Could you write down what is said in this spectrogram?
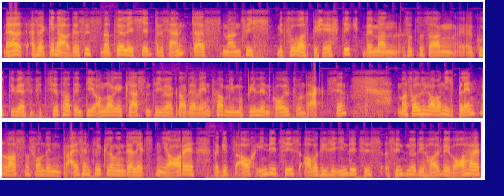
Naja, also genau, das ist natürlich interessant, dass man sich mit sowas beschäftigt, wenn man sozusagen äh, gut diversifiziert hat in die Anlageklassen, die wir gerade erwähnt haben, Immobilien, Gold und Aktien. Man soll sich aber nicht blenden lassen von den Preisentwicklungen der letzten Jahre. Da gibt es auch Indizes, aber diese Indizes sind nur die halbe Wahrheit.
